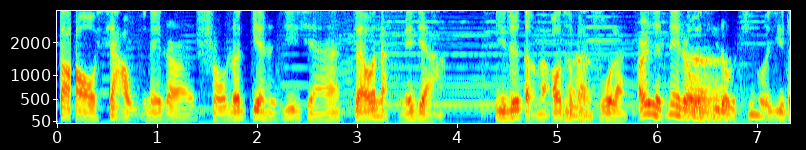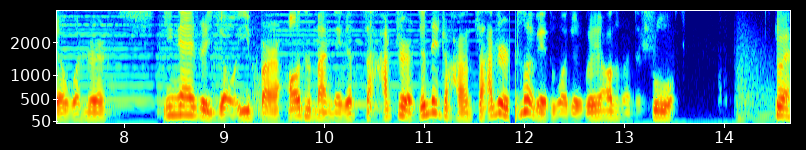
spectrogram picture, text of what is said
到下午那阵儿守着电视机前，在我奶奶家。一直等着奥特曼出来，而且那阵儿我记得，嗯。我清楚记得，我是应该是有一本奥特曼那个杂志，就那阵儿好像杂志特别多，就是关于奥特曼的书，对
